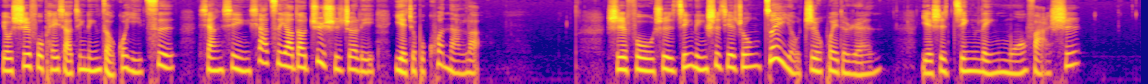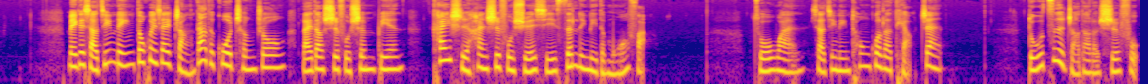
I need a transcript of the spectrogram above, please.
有师傅陪小精灵走过一次，相信下次要到巨石这里也就不困难了。师傅是精灵世界中最有智慧的人，也是精灵魔法师。每个小精灵都会在长大的过程中来到师傅身边，开始和师傅学习森林里的魔法。昨晚，小精灵通过了挑战，独自找到了师傅，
